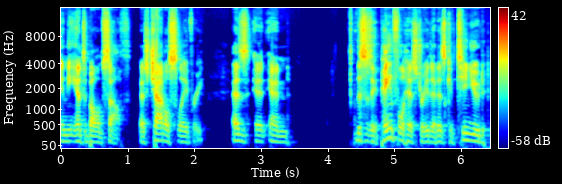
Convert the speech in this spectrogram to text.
in the antebellum South, as chattel slavery, as and this is a painful history that has continued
